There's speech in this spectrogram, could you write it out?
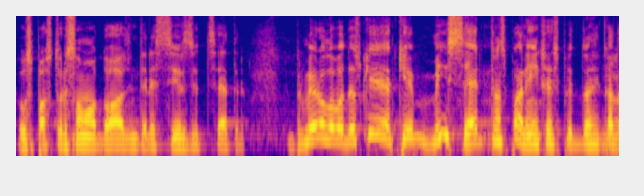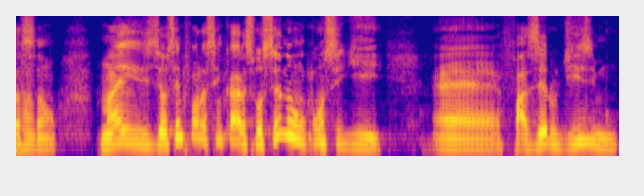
os pastores são maldosos, interesseiros, etc. Primeiro, eu louvo a Deus porque aqui é bem sério e transparente a respeito da arrecadação. Mas eu sempre falo assim, cara, se você não conseguir é, fazer o dízimo,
